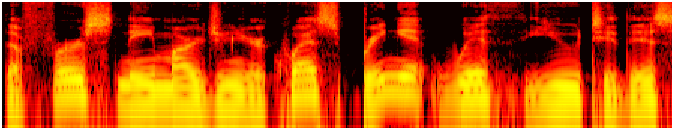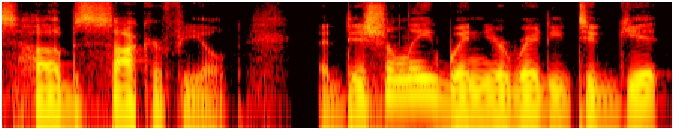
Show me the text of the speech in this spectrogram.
the first Neymar Jr. quest, bring it with you to this hub's soccer field. Additionally, when you're ready to get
